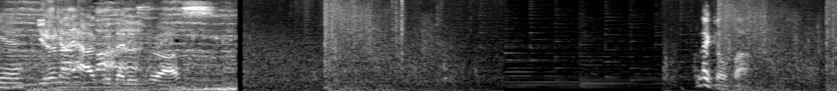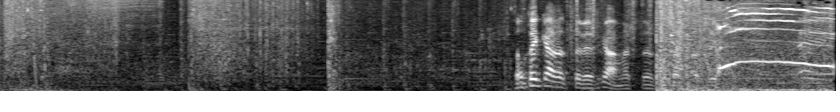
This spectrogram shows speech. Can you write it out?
Yeah. You don't know how good that is for us. Legal fuck. Não tem cara de saber jogar, mas podemos tentar fazer.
